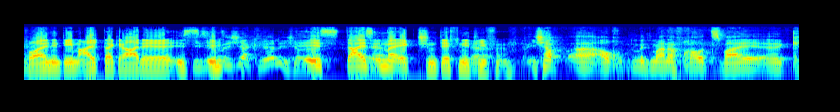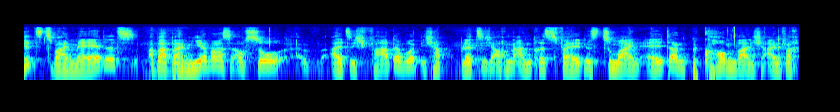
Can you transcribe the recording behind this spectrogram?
vor allem in dem Alter gerade, ist, im, sicher quirlig, oder? ist da ist ja. immer Action, definitiv. Ja. Ich habe äh, auch mit meiner Frau zwei äh, Kids, zwei Mädels, aber bei mir war es auch so, äh, als ich Vater wurde, ich habe plötzlich auch ein anderes Verhältnis zu meinen Eltern bekommen, weil ich einfach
